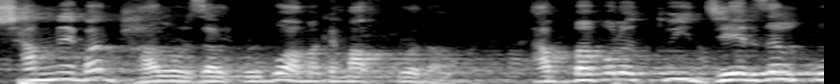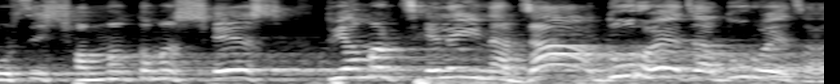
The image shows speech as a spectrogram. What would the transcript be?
সামনে বার ভালো রেজাল্ট করব, আমাকে মাফ করে দাও। আব্বা বলে, তুই যে রেজাল্ট করছিস, সম্মান তোমার শেষ। তুই আমার ছেলেই না। যা, দূর হয়ে যা, দূর হয়ে যা।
